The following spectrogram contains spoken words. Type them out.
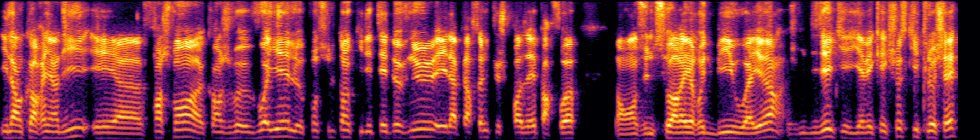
il a encore rien dit. Et euh, franchement, quand je voyais le consultant qu'il était devenu et la personne que je croisais parfois dans une soirée rugby ou ailleurs, je me disais qu'il y avait quelque chose qui clochait.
